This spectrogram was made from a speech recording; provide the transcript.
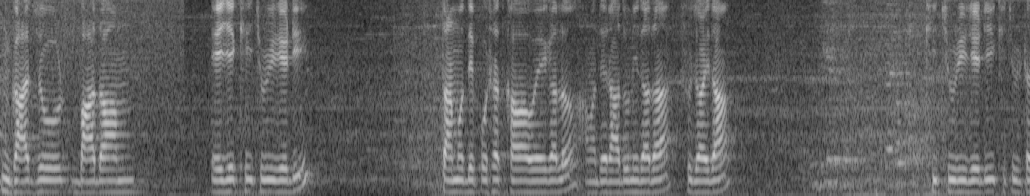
গাজর, বাদাম, এই যে খিচুড়ি রেডি তার মধ্যে প্রসাদ খাওয়া হয়ে গেল আমাদের রাঁধুনি দাদা সুজয় দা খিচুড়ি রেডি খিচুড়িটা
